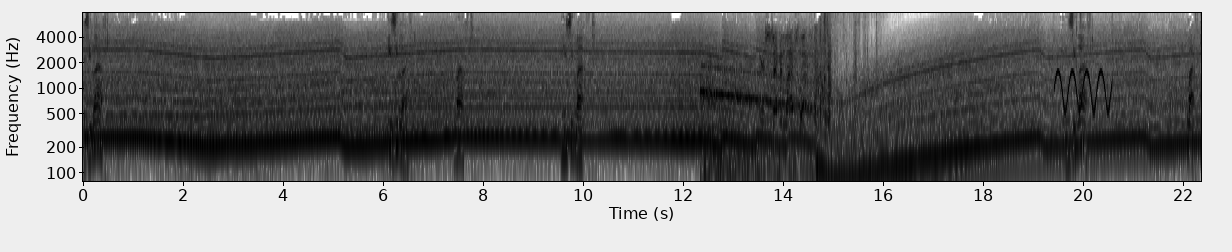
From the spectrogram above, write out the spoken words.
Easy left. Easy left. Left. Easy left. There's seven laps left. Easy left. Left.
